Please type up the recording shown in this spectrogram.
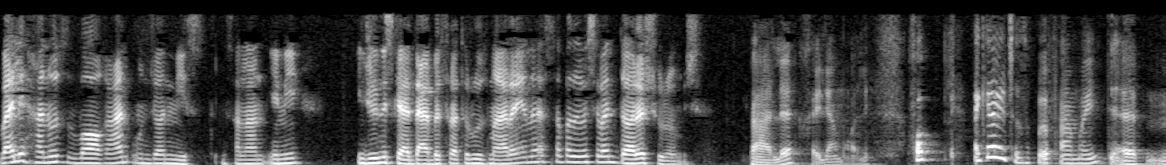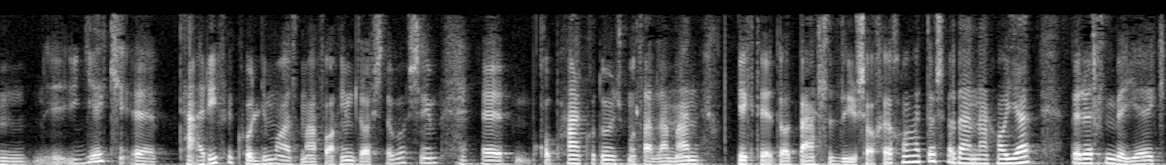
ولی هنوز واقعا اونجا نیست. مثلا یعنی اینجوری نیست که در به صورت روزمره این استفاده بشه ولی داره شروع میشه. بله خیلی هم عالی. خب اگر اجازه بفرمایید یک تعریف کلی ما از مفاهیم داشته باشیم. خب هر کدومش مسلما یک تعداد بحث زیرشاخه خواهد داشت و در نهایت برسیم به یک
